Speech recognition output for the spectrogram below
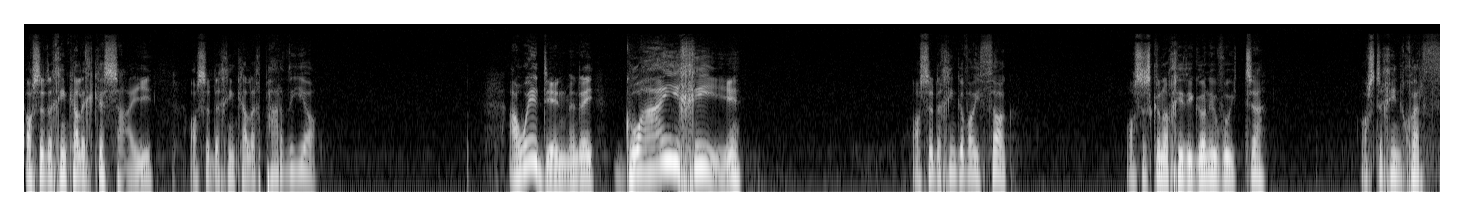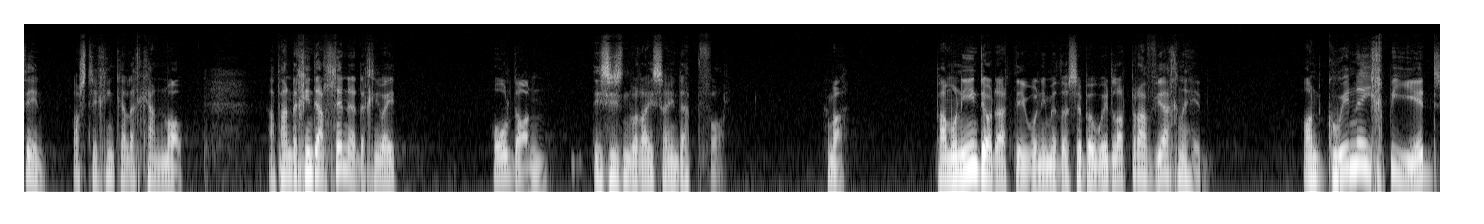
os ydych chi'n cael eich cysau, os ydych chi'n cael eich parddio. A wedyn, mae'n dweud, gwau chi os ydych chi'n gyfoethog, os ys gynnwch chi ddigon i'w fwyta, os ydych chi'n chwerthin, os ydych chi'n cael eich canmol. A pan ydych chi'n darllen e, ydych chi'n dweud, hold on, this isn't what I signed up for. Chyma. Pam o'n i'n dod ar ddiw, o'n i'n meddwl sy'n bywyd lot brafiach na hyn. Ond gwyn eich byd,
